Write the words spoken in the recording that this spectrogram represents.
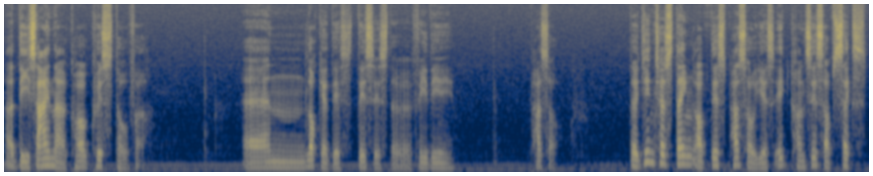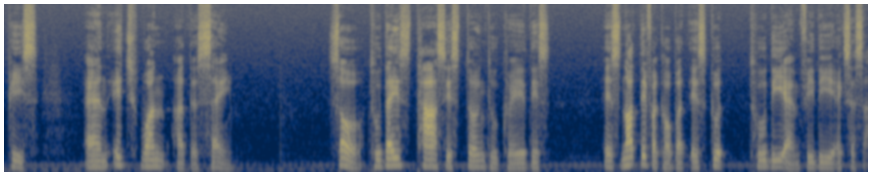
a designer called Christopher. And look at this. This is the 3D puzzle. The interesting of this puzzle is it consists of six pieces and each one are the same. So today's task is going to create this. It's not difficult, but it's good 2D and 3D exercise.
